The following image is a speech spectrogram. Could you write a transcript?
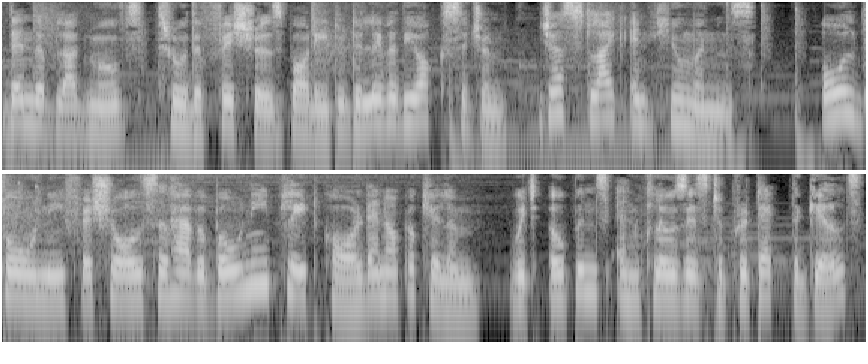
Then the blood moves through the fish's body to deliver the oxygen, just like in humans. All bony fish also have a bony plate called an operculum, which opens and closes to protect the gills.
